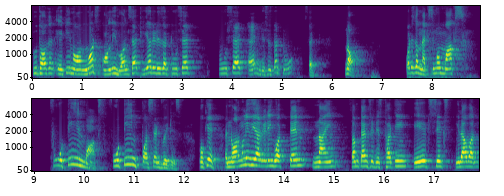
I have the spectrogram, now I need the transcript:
2018 onwards only one set here it is a two set two set and this is the two set now, what is the maximum marks? 14 marks, 14% weightage. Okay, and normally we are getting what 10, 9, sometimes it is 13, 8, 6, 11,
